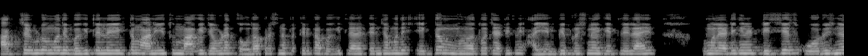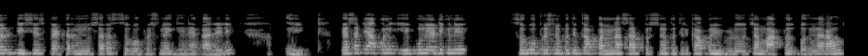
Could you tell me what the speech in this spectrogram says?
आजच्या व्हिडिओमध्ये बघितलेले एकदम आणि इथून मागे जेवढ्या चौदा प्रश्न पत्रिका बघितल्या आहेत त्यांच्यामध्ये एकदम महत्त्वाच्या ठिकाणी आयएमपी प्रश्न घेतलेले आहेत. तुम्हाला या ठिकाणी टीसीएस ओरिजिनल टीसीएस पॅटर्न नुसारच सर्व प्रश्न घेण्यात आलेले आहे त्यासाठी आपण एकूण या ठिकाणी सर्व प्रश्नपत्रिका पन्नास साठ प्रश्नपत्रिका आपण व्हिडिओच्या मार्फत बघणार आहोत.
